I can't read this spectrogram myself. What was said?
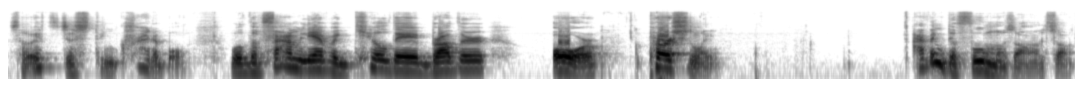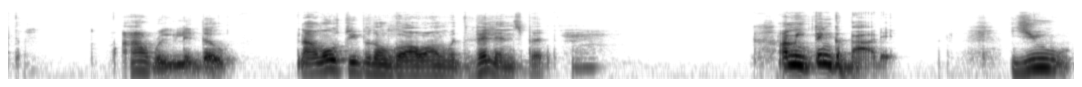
So it's just incredible. Will the family ever kill their brother? Or personally, I think the Fuma's on something. I really do. Now most people don't go along with villains, but I mean think about it you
